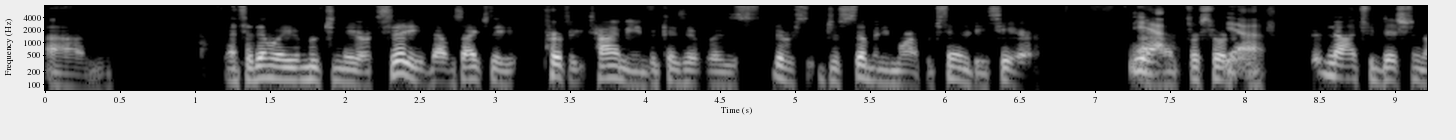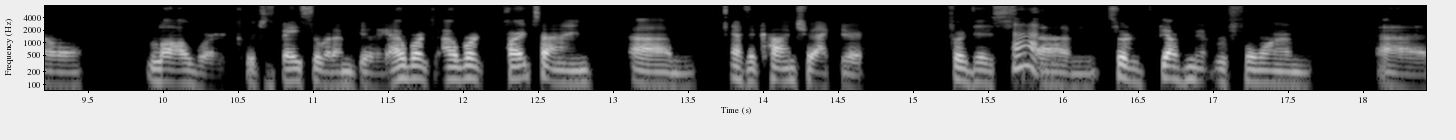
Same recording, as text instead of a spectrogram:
Um, and so then when we moved to New York City, that was actually perfect timing because it was there was just so many more opportunities here yeah, uh, for sort yeah, of non-traditional law work, which is basically what I'm doing. I work I work part time um, as a contractor for this ah, um, sort of government reform uh,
